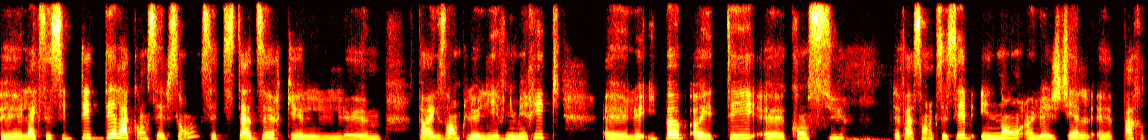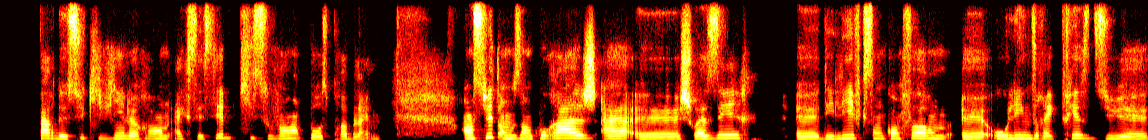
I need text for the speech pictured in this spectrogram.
l'accessibilité dès la conception, c'est-à-dire que, par exemple, le livre numérique, le EPUB a été conçu de façon accessible et non un logiciel par-dessus qui vient le rendre accessible, qui souvent pose problème. Ensuite, on vous encourage à choisir euh, des livres qui sont conformes euh, aux lignes directrices du euh,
